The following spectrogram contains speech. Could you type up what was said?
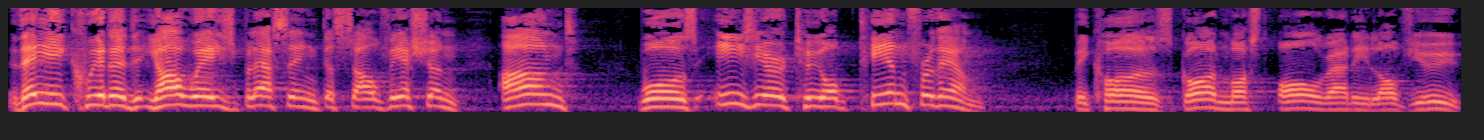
They equated Yahweh's blessing to salvation and was easier to obtain for them because God must already love you,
